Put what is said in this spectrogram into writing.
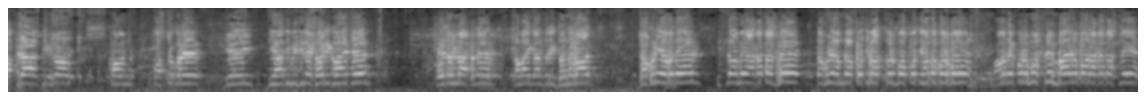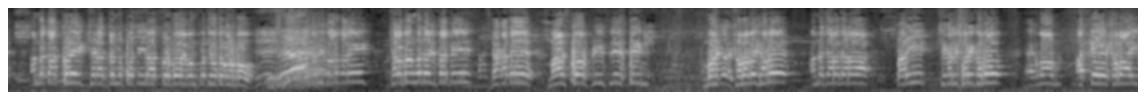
আপনারা দীর্ঘক্ষণ কষ্ট করে যে জিহাদি মিছিলে শরিক হয়েছেন, সেজন্য আপনাদের সবাইকে আন্তরিক ধন্যবাদ। যখনই আমাদের ইসলামে আঘাত আসবে, তখনই আমরা প্রতিবাদ করব, প্রতিহত করব। আমাদের কোনো মুসলিম ভাইয়ের ওপর আঘাত আসলে আমরা তাৎক্ষণিক সেটার জন্য প্রতিবাদ করব এবং প্রতিহত করব। আগামী বারো তারিখ সারা বাংলাদেশ ব্যাপী ঢাকাতে মার্চ ফর ফ্রি ফিলিস্তিন সমাবেশ হবে। আমরা যারা যারা পারি, সেখানে শরিক হব এবং আজকে সবাই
